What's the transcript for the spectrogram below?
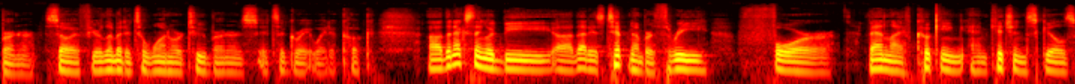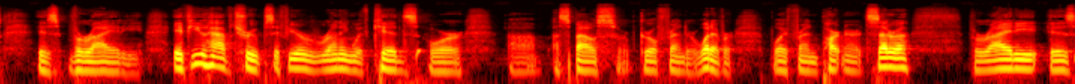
burner. So if you're limited to one or two burners, it's a great way to cook. Uh, the next thing would be uh, that is tip number three for van life cooking and kitchen skills is variety. If you have troops, if you're running with kids or uh, a spouse or girlfriend or whatever, boyfriend, partner, etc. Variety is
